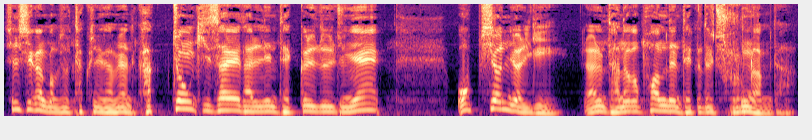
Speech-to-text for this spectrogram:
실시간 검색 탁 클릭하면 각종 기사에 달린 댓글들 중에 옵션 열기라는 단어가 포함된 댓글들이 주르륵 나옵니다.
